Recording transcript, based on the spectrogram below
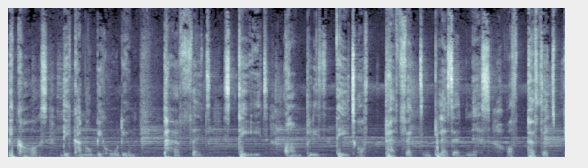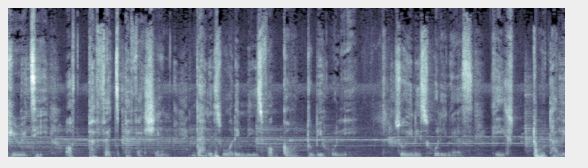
because they cannot behold him. Perfect state, complete state of perfect blessedness, of perfect purity, of perfect perfection. That is what it means for God to be holy. So, in His holiness, He is totally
